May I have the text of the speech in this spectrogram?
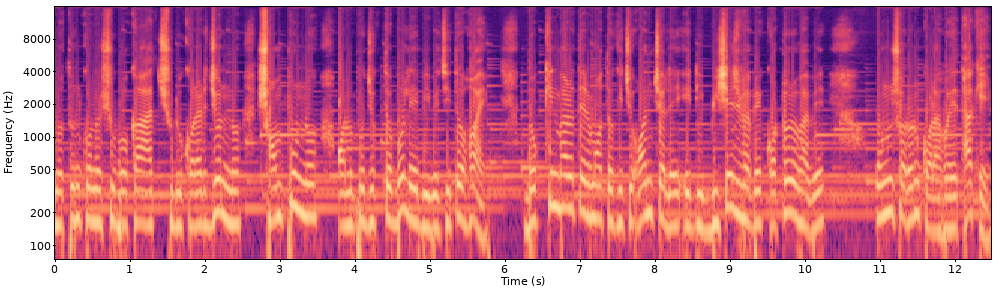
নতুন কোনো শুভ কাজ শুরু করার জন্য সম্পূর্ণ অনুপযুক্ত বলে বিবেচিত হয়। দক্ষিণ ভারতের মতো কিছু অঞ্চলে এটি বিশেষভাবে কঠোরভাবে অনুসরণ করা হয়ে থাকে।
